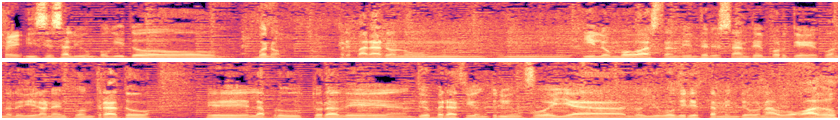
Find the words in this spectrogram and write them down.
sí. y se salió un poquito, bueno, prepararon un, un quilombo bastante interesante porque cuando le dieron el contrato eh, la productora de, de Operación Triunfo, ella lo llevó directamente a un abogado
